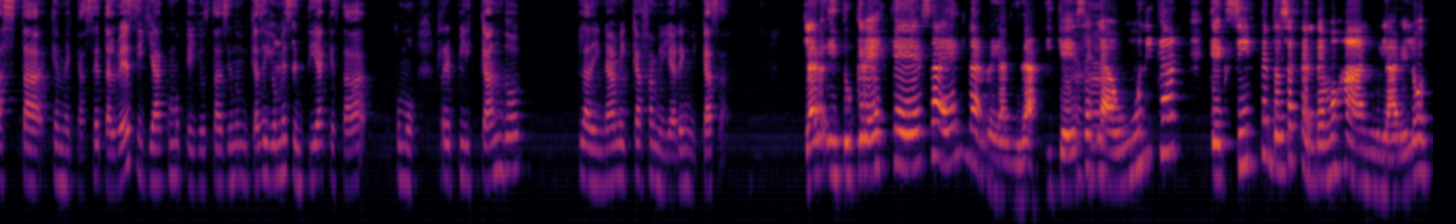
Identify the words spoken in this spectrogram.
hasta que me casé tal vez y ya como que yo estaba haciendo mi casa y yo me sentía que estaba como replicando la dinámica familiar en mi casa. Claro, y tú crees que esa es la realidad y que esa es la única que existe, entonces tendemos a anular el otro.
